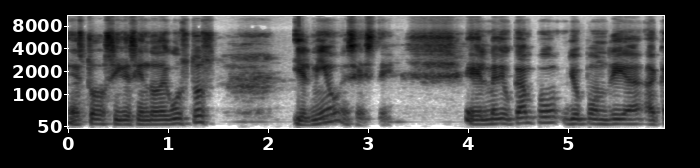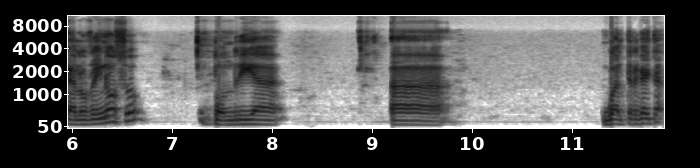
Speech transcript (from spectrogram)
esto sigue siendo de gustos. y el mío es este. El medio campo yo pondría a Carlos Reynoso, pondría a Walter Gaita.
